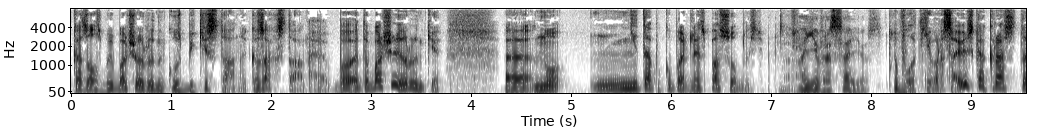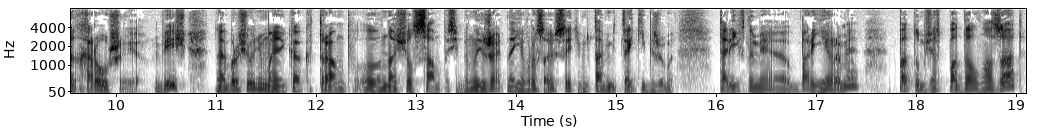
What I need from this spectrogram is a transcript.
казалось бы, большой рынок Узбекистана, Казахстана. Это большие рынки. Э, но не та покупательная способность. А Евросоюз? Вот, Евросоюз как раз это хорошая вещь, но я обращу внимание, как Трамп э, начал сам по себе наезжать на Евросоюз с этими такими же тарифными барьерами, потом сейчас подал назад,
